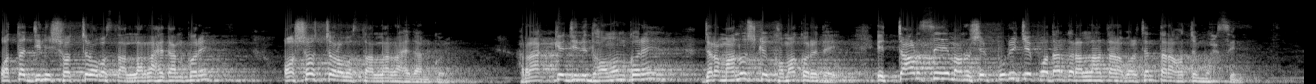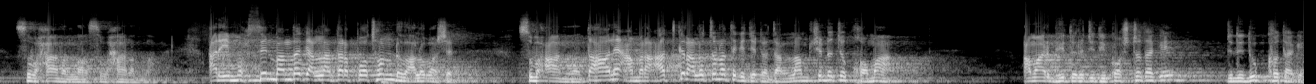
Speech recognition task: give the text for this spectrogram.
অর্থাৎ যিনি সচ্ছল অবস্থা আল্লাহর রাহে দান করে, অসচ্ছল অবস্থা আল্লাহর রাহে দান করে। রাগকে যিনি ধমন করে, যারা মানুষকে ক্ষমা করে দেয়, এই চার শ্রেণি মানুষের পরিচয় প্রদান করে আল্লাহ তারা বলছেন, তারা হচ্ছে মহসিন। সুবহান আল্লাহ সুবহান আল্লাহ আর এই মহসিন বান্দাকে আল্লাহ তারা প্রচণ্ড ভালোবাসেন। সুবহান আল্লাহ তাহলে আমরা আজকের আলোচনা থেকে যেটা জানলাম, সেটা হচ্ছে ক্ষমা। আমার ভিতরে যদি কষ্ট থাকে, যদি দুঃখ থাকে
